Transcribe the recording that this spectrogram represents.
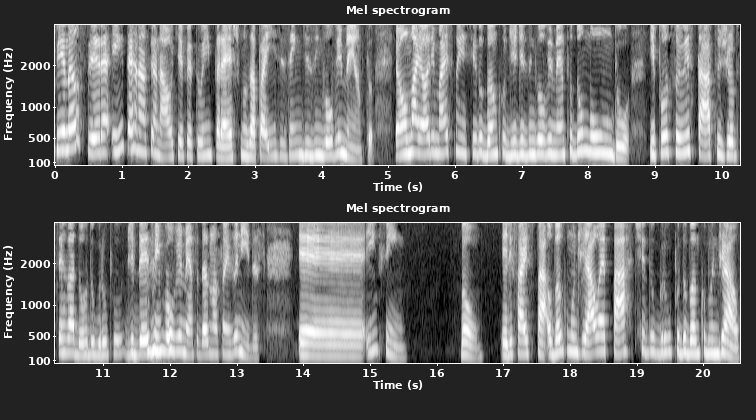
financeira internacional que efetua empréstimos a países em desenvolvimento. É o maior e mais conhecido banco de desenvolvimento do mundo e possui o status de observador do Grupo de Desenvolvimento das Nações Unidas. É, Enfim, bom, ele faz o Banco Mundial é parte do grupo do Banco Mundial.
